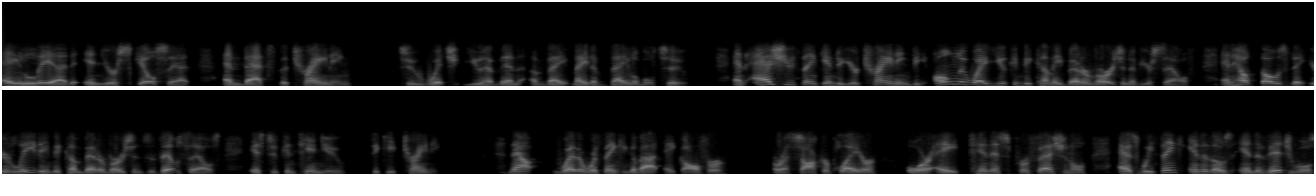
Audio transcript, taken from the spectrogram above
a lid in your skill set, and that's the training to which you have been made available to. And as you think into your training, the only way you can become a better version of yourself and help those that you're leading become better versions of themselves is to continue to keep training. Now, whether we're thinking about a golfer or a soccer player or a tennis professional, as we think into those individuals,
